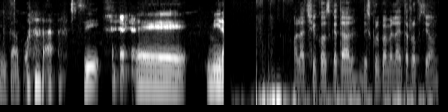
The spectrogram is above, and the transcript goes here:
un capo. sí. eh, mira, Hola chicos, ¿qué tal? Discúlpenme la interrupción,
